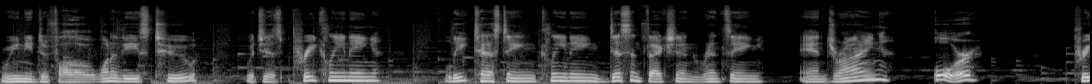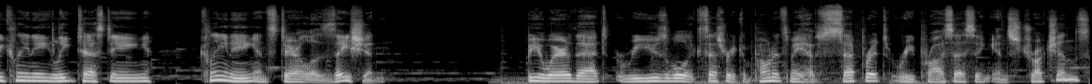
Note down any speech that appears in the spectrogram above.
we need to follow one of these two, which is pre cleaning, leak testing, cleaning, disinfection, rinsing, and drying, or pre cleaning, leak testing, cleaning, and sterilization. Be aware that reusable accessory components may have separate reprocessing instructions.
